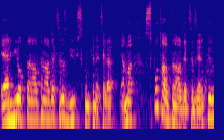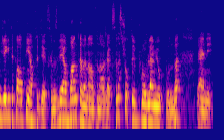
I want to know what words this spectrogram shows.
Eğer Viyop'tan altın alacaksanız büyük sıkıntı mesela. Ama spot altın alacaksınız yani kuyumcuya gidip altın yaptıracaksınız veya bankadan altın alacaksınız çok da bir problem yok bunda. Yani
